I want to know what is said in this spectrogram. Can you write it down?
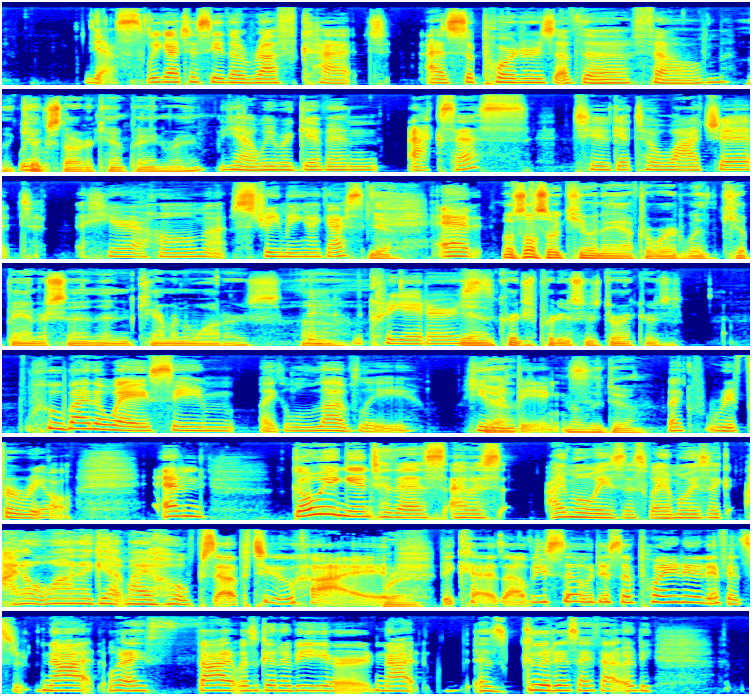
Yes, we got to see the rough cut as supporters of the film. The We- Kickstarter campaign, right? yeah, we were given access to get to watch it here at home, uh, streaming, I guess. Yeah. And There's also a Q&A afterward with Kip Anderson and Kameron Waters. the, Uh, the creators, yeah, the creators, producers, directors. who, by the way, seem like lovely human Yeah. beings. No, they do. like re- for real. And going into this, I was I'm always this way. I'm always like, I don't want to get my hopes up too high Right. because I'll be so disappointed if it's not what I thought it was going to be or not as good as I thought it would be.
